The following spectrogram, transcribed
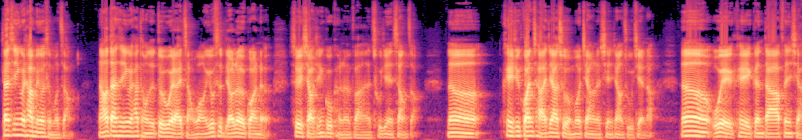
但是因为它没有什么涨。然后，但是因为它同时对未来展望又是比较乐观的，所以小型股可能反而出现上涨。那可以去观察一下，说有没有这样的现象出现啦。那我也可以跟大家分享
